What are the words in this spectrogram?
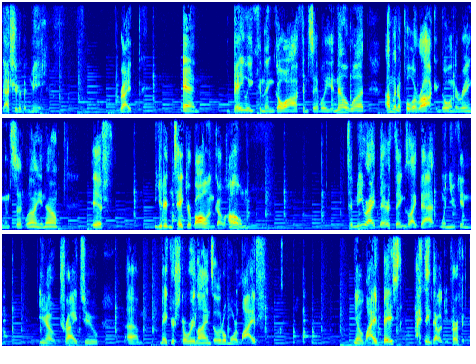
that should have been me. Right? And Bayley can then go off and say, well, you know what? I'm going to pull a rock and go in the ring and said, well, you know, if you didn't take your ball and go home, to me, right there, things like that, when you can, you know, try to um, make your storylines a little more live, you know, live based, I think that would be perfect.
